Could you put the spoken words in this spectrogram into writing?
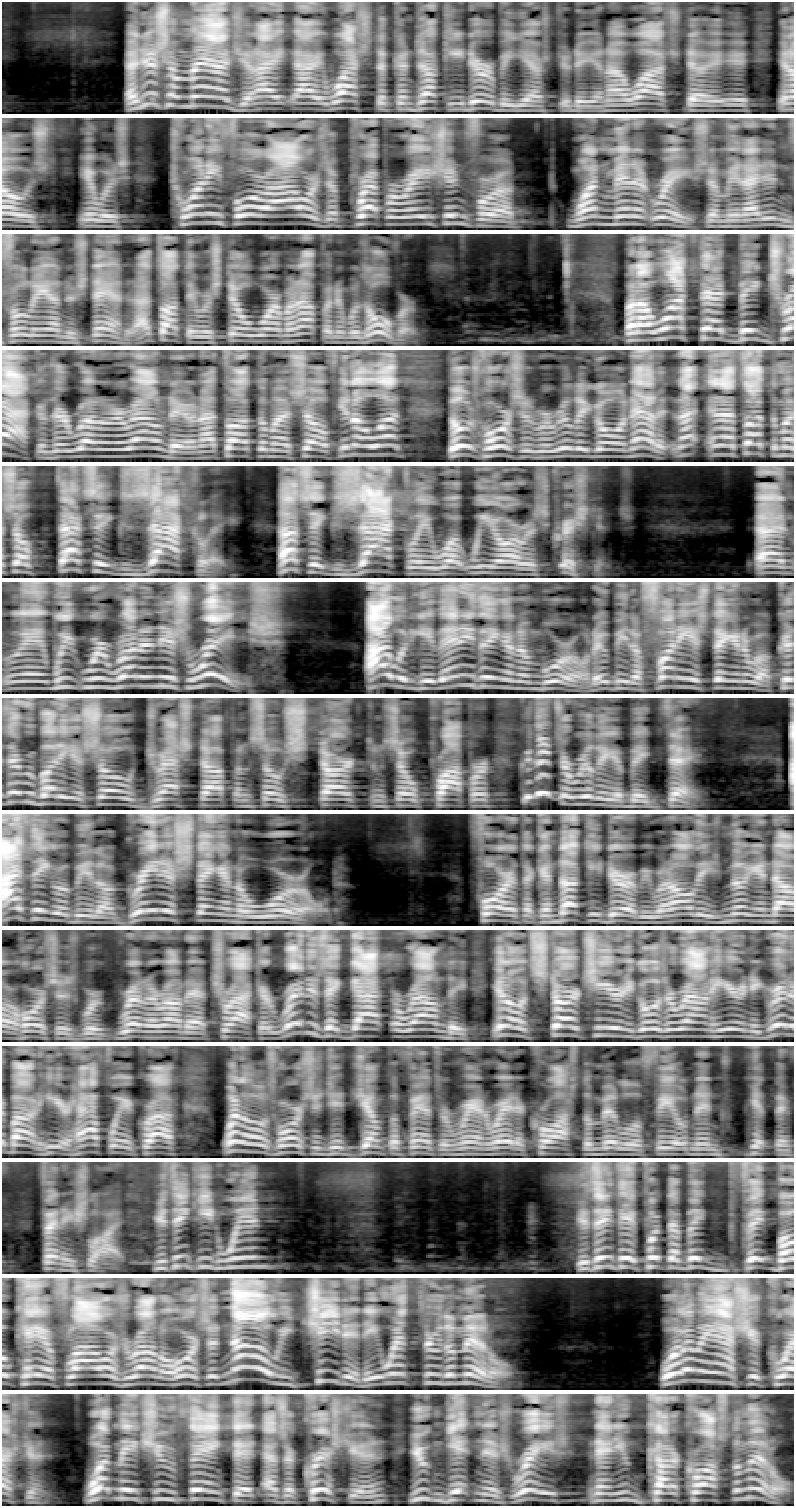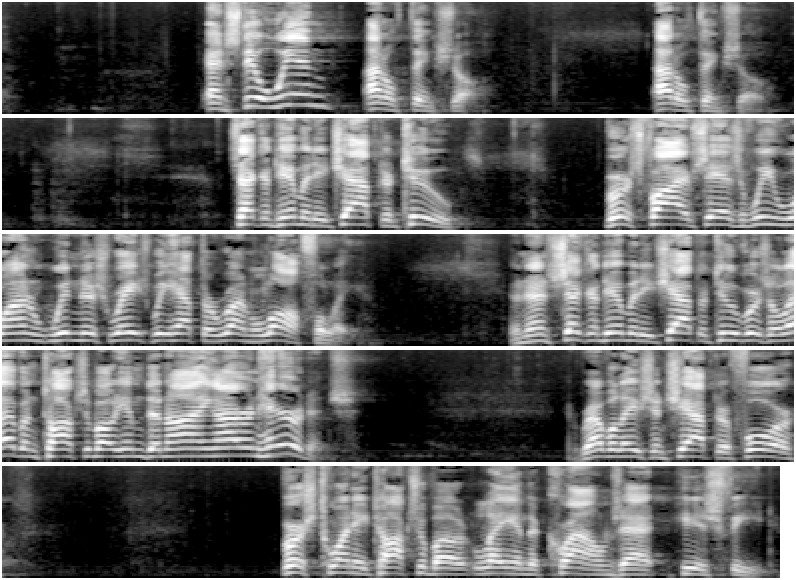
And just imagine, I, I watched the Kentucky Derby yesterday, and I watched, uh, you know, it was, it was 24 hours of preparation for a one minute race. I mean, I didn't fully understand it. I thought they were still warming up and it was over. But I watched that big track as they're running around there, and I thought to myself, you know what? Those horses were really going at it. And I, and I thought to myself, that's exactly, that's exactly what we are as Christians. And, and we, we're running this race. I would give anything in the world. It would be the funniest thing in the world because everybody is so dressed up and so starched and so proper because it's a really a big thing. I think it would be the greatest thing in the world for the Kentucky Derby when all these million dollar horses were running around that track. And right as they got around the, you know, it starts here and it goes around here and he right about here, halfway across, one of those horses just jumped the fence and ran right across the middle of the field and then hit the finish line. You think he'd win? You think they put the big, big bouquet of flowers around the horse? No, he cheated. He went through the middle. Well, let me ask you a question. What makes you think that as a Christian you can get in this race and then you can cut across the middle and still win? I don't think so. I don't think so. 2 Timothy chapter 2, verse 5 says, if we run, win this race, we have to run lawfully. And then 2 Timothy chapter 2, verse 11 talks about him denying our inheritance. Revelation chapter 4, verse 20 talks about laying the crowns at his feet.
